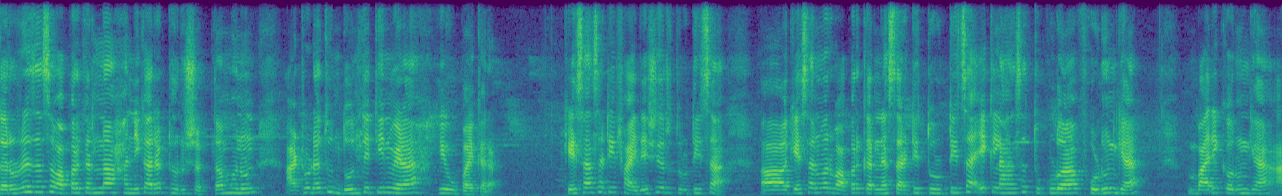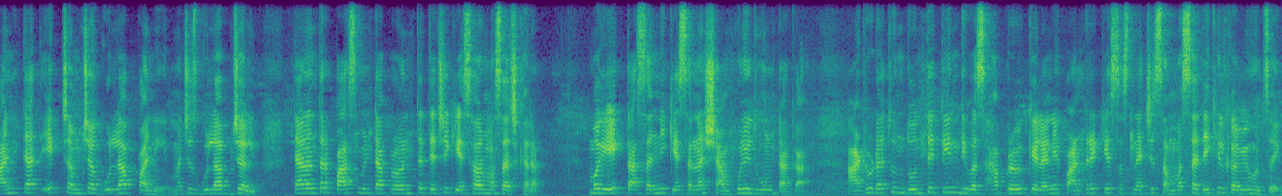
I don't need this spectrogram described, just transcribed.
दररोज असा वापर करणं हानिकारक ठरू शकतं म्हणून आठवड्यातून दोन ते तीन वेळा हे उपाय करा. केसांसाठी फायदेशीर तुरटीचा केसांवर वापर करण्यासाठी तुरटीचा एक लहानसा तुकडा फोडून घ्या. बारीक करून घ्या आणि त्यात एक चमचा गुलाब पाणी म्हणजेच गुलाब जल त्यानंतर पाच मिनिटापर्यंत त्याची केसावर मसाज करा. मग एक तासांनी केसांना शॅम्पूने धुवून टाका. आठवड्यातून दोन ते तीन दिवस हा प्रयोग केल्याने पांढरे केस असण्याची समस्या देखील कमी होत जाईल.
